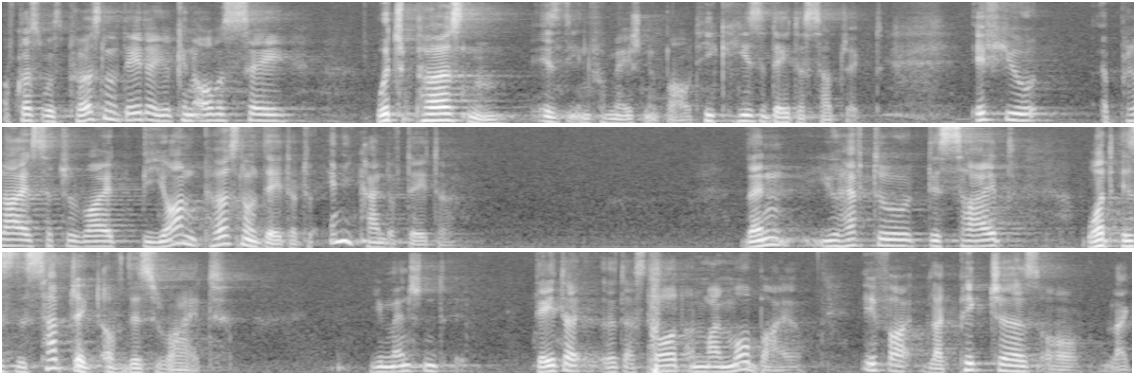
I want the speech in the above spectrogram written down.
of course, with personal data, you can always say which person is the information about. He, he's a data subject. If you apply such a right beyond personal data to any kind of data, then you have to decide what is the subject of this right. You mentioned data that are stored on my mobile. If I, like pictures or like,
